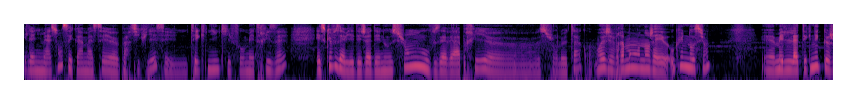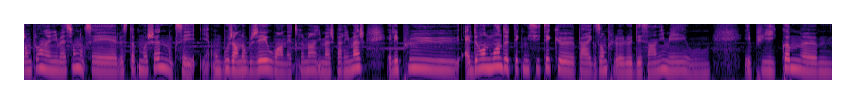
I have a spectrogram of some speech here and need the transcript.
et l'animation, c'est quand même assez euh, particulier. C'est une technique qu'il faut maîtriser. Est-ce que vous aviez déjà des notions ou vous avez appris euh, sur le tas quoi? Ouais, j'ai vraiment non, j'avais aucune notion. Euh, mais la technique que j'emploie en animation, donc c'est le stop motion, donc c'est on bouge un objet ou un être humain image par image. Elle est plus, elle demande moins de technicité que par exemple le dessin animé. Ou... Et puis comme euh,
